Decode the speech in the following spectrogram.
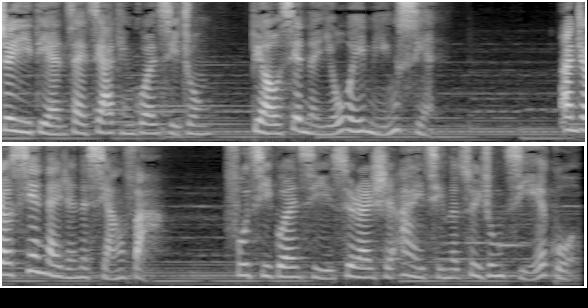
这一点在家庭关系中表现的尤为明显。按照现代人的想法，夫妻关系虽然是爱情的最终结果，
